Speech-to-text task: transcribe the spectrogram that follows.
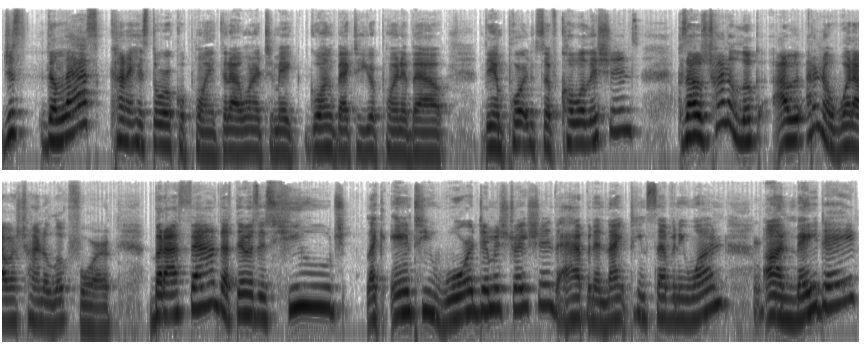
Just the last kind of historical point that I wanted to make, going back to your point about the importance of coalitions, because I was trying to look, I w- I don't know what I was trying to look for, but I found that there was this huge like anti-war demonstration that happened in 1971 on May Day,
